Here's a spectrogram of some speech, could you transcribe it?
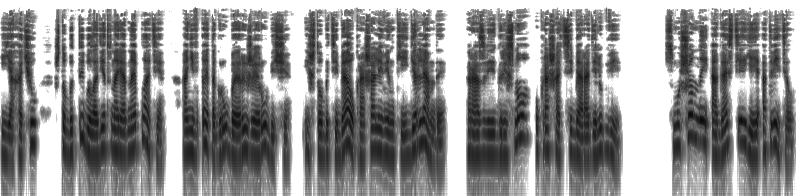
И я хочу, чтобы ты был одет в нарядное платье, а не в это грубое рыжее рубище, и чтобы тебя украшали венки и гирлянды. Разве грешно украшать себя ради любви? Смущенный Агастия ей ответил.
